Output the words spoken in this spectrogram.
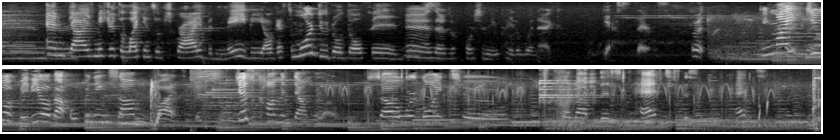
And And guys, make sure to like and subscribe, and maybe I'll get some more Doodle Dolphins. and there's of course a new pay to win egg. yes, there's. But we might do a video about opening some, but just comment down below. So we're going to put up this pet, this new pet.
